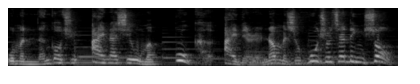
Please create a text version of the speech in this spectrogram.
我们能够去爱那些我们不可爱的人。让我们先呼求一下领受。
